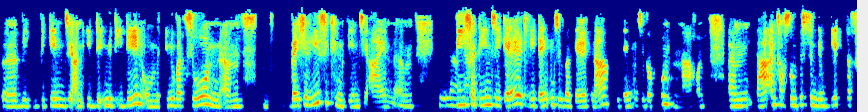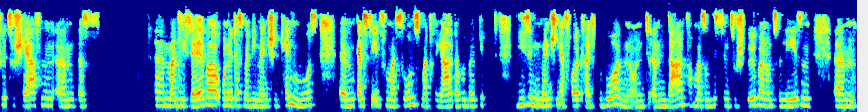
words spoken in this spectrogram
äh, wie, wie gehen sie an Ide mit Ideen um, mit Innovationen, ähm, welche Risiken gehen Sie ein? Ähm, wie verdienen Sie Geld? Wie denken Sie über Geld nach? Wie denken Sie über Kunden nach? Und ähm, da einfach so ein bisschen den Blick dafür zu schärfen, ähm, dass äh, man sich selber, ohne dass man die Menschen kennen muss, ähm, ganz viel Informationsmaterial darüber gibt, wie sind Menschen erfolgreich geworden. Und ähm, da einfach mal so ein bisschen zu stöbern und zu lesen, ähm,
